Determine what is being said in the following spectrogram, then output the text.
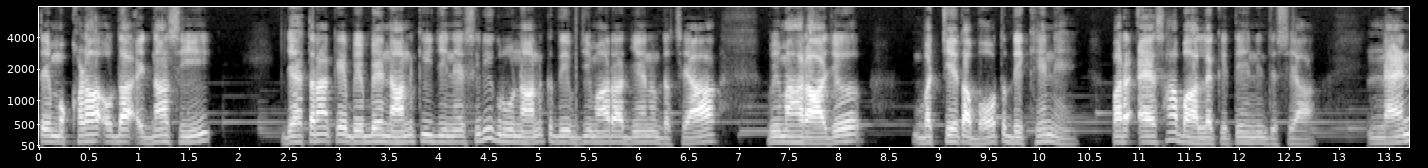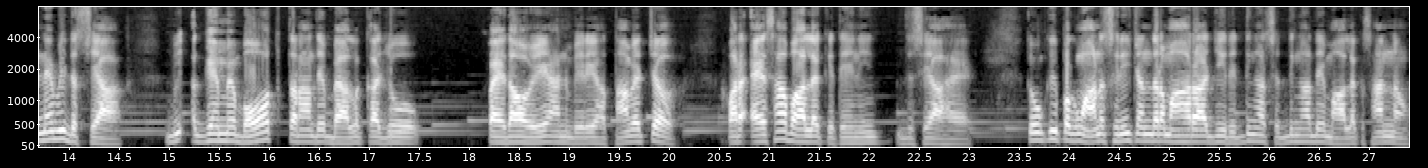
ਤੇ ਮੁਖੜਾ ਉਹਦਾ ਇਦਾਂ ਸੀ, ਜਿਸ ਤਰ੍ਹਾਂ ਕਿ ਬੇਬੇ ਨਾਨਕੀ ਜੀ ਨੇ ਸ੍ਰੀ ਗੁਰੂ ਨਾਨਕ ਦੇਵ ਜੀ ਮਹਾਰਾਜ ਜੀਆਂ ਨੂੰ ਦੱਸਿਆ ਵੀ ਮਹਾਰਾਜ ਬੱਚੇ ਤਾਂ ਬਹੁਤ ਦੇਖੇ ਨੇ, ਪਰ ਐਸਾ ਬਾਲਕ ਕਿਤੇ ਨਹੀਂ ਦਿਸਿਆ। ਨੈਣ ਨੇ ਵੀ ਦੱਸਿਆ ਵੀ ਅੱਗੇ ਮੈਂ ਬਹੁਤ ਤਰ੍ਹਾਂ ਦੇ ਬਾਲਕ ਆ ਜੋ ਪੈਦਾ ਹੋਏ ਹਨ ਮੇਰੇ ਹੱਥਾਂ ਵਿੱਚ, ਪਰ ਐਸਾ ਬਾਲਕ ਕਿਤੇ ਨਹੀਂ ਦਿਸਿਆ ਹੈ। ਕਿਉਂਕਿ ਭਗਵਾਨ ਸ੍ਰੀ ਚੰਦਰ ਮਹਾਰਾਜ ਜੀ ਰਿੱਧੀਆਂ ਸਿੱਧੀਆਂ ਦੇ ਮਾਲਕ ਸਨ।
